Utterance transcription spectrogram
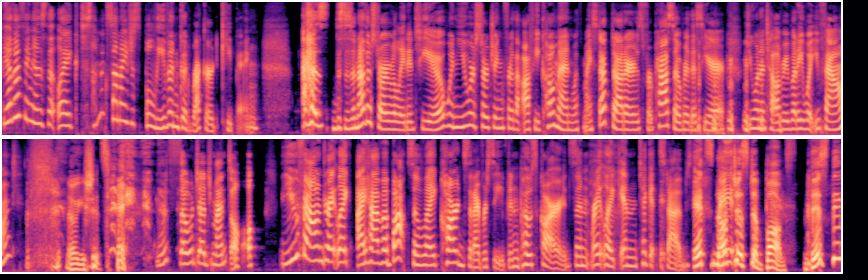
The other thing is that, like, to some extent, I just believe in good record keeping. As this is another story related to you, when you were searching for the Afikomen with my stepdaughters for Passover this year, do you want to tell everybody what you found? no, you should say. You were so judgmental. You found, right? Like, I have a box of like cards that I've received and postcards and, right? Like, and ticket stubs. It's not I- just a box. This thing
